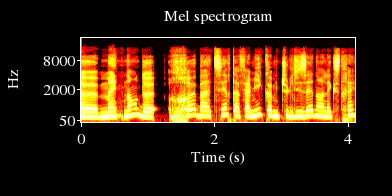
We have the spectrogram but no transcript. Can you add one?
euh, maintenant de rebâtir ta famille comme tu le disais dans l'extrait?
